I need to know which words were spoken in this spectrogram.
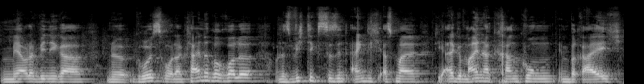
mehr oder weniger eine größere oder kleinere Rolle. Und das Wichtigste sind eigentlich erstmal die Allgemeinerkrankungen im Bereich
